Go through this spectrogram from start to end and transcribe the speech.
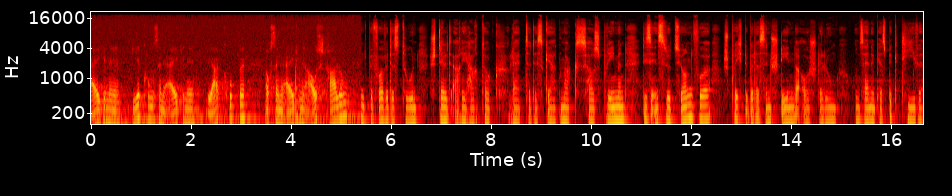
eigene Wirkung, seine eigene Werkgruppe auch seine eigene Ausstrahlung. Und bevor wir das tun, stellt Ari Hartog, Leiter des Gerd Max Haus Bremen, diese Institution vor, spricht über das Entstehen der Ausstellung und seine Perspektive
